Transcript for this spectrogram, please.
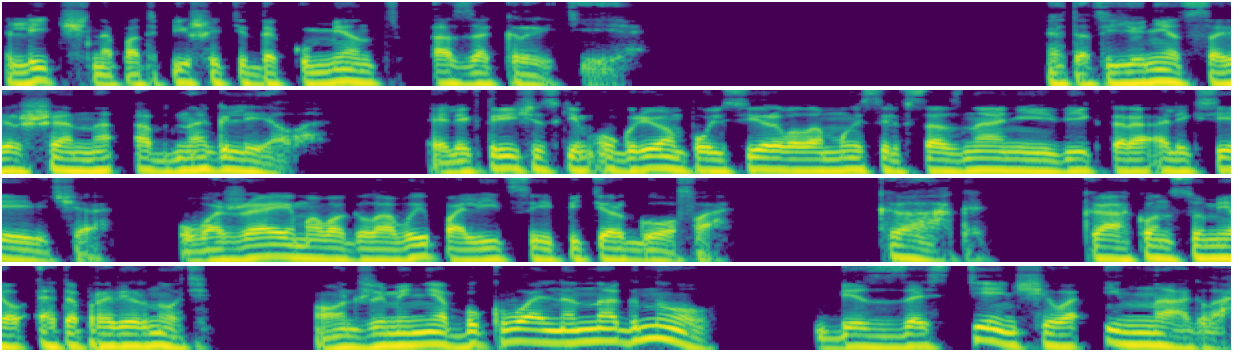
Лично подпишите документ о закрытии. Этот юнец совершенно обнаглел. Электрическим угрём пульсировала мысль в сознании Виктора Алексеевича, уважаемого главы полиции Петергофа. Как? Как он сумел это провернуть? Он же меня буквально нагнул. Беззастенчиво и нагло.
